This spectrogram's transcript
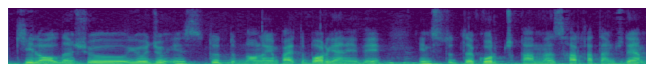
ikki yil oldin shu yoju institut deb nomlagan paytda borgan edik mhm. institutda ko'rib chiqqanmiz. Haqiqatdan juda yam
